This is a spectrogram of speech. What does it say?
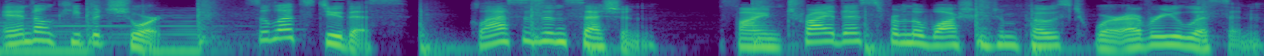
and I'll keep it short. So let's do this. Class is in session. Find Try This from the Washington Post wherever you listen.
